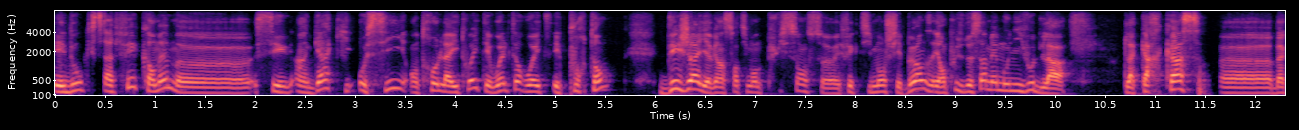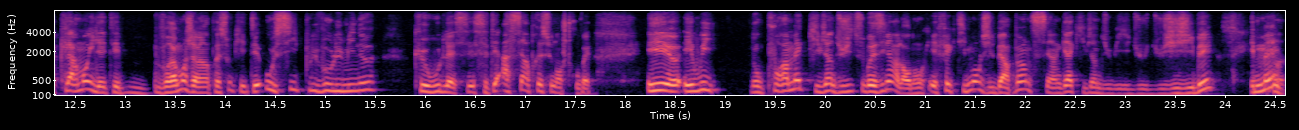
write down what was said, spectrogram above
Et donc ça fait quand même, euh, c'est un gars qui oscille entre lightweight et welterweight. Et pourtant, déjà, il y avait un sentiment de puissance euh, effectivement chez Burns. Et en plus de ça, même au niveau de la, la carcasse, bah, clairement, il était vraiment, j'avais l'impression qu'il était aussi plus volumineux que Woodley. C'était assez impressionnant, je trouvais. Et, et oui, donc pour un mec qui vient du jiu-jitsu brésilien, alors donc effectivement Gilbert Burns c'est un gars qui vient du, du, JJB et même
